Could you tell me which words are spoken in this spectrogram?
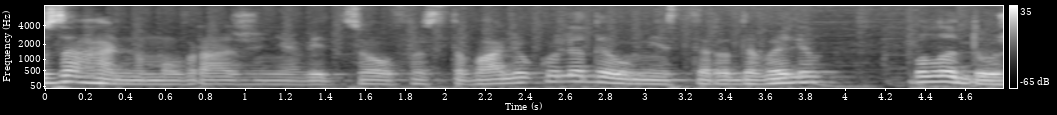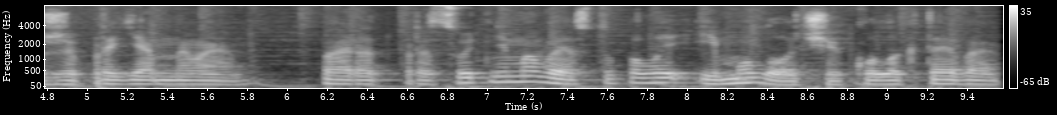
В загальному враження від цього фестивалю коляди у місті Радивилів були дуже приємними. Перед присутніми виступили і молодші колективи.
